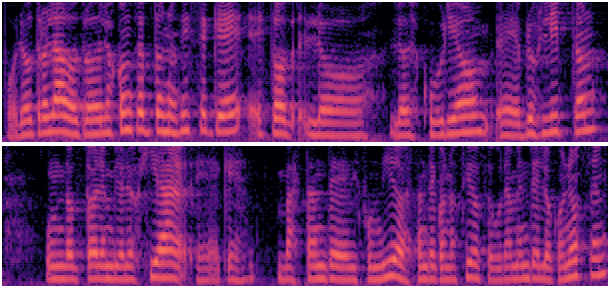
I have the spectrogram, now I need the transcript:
por otro lado, otro de los conceptos nos dice que esto lo, descubrió eh, Bruce Lipton un doctor en biología eh, que es bastante difundido, bastante conocido, seguramente lo conocen.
